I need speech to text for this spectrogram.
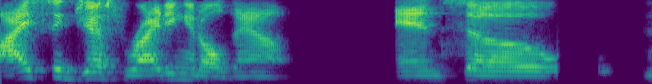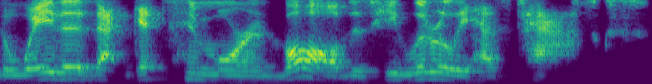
i suggest writing it all down. And so the way that that gets him more involved is he literally has tasks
